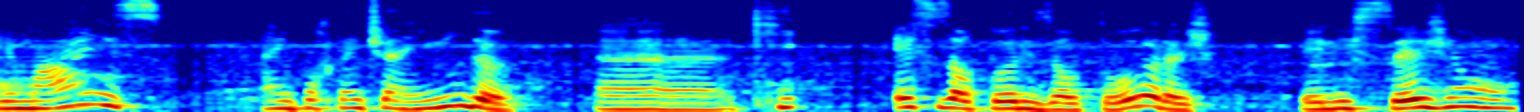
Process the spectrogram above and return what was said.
E mais é importante ainda é, que esses autores e autoras eles sejam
